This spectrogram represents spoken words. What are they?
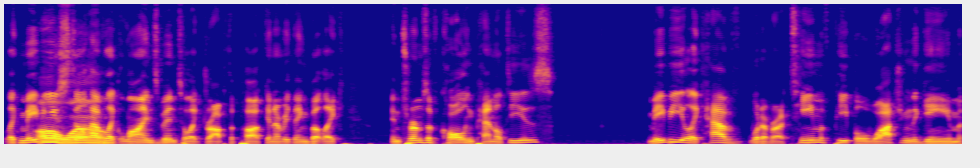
Like maybe Oh, you still have like linesmen to like drop the puck and everything, but like in terms of calling penalties, maybe like have whatever a team of people watching the game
